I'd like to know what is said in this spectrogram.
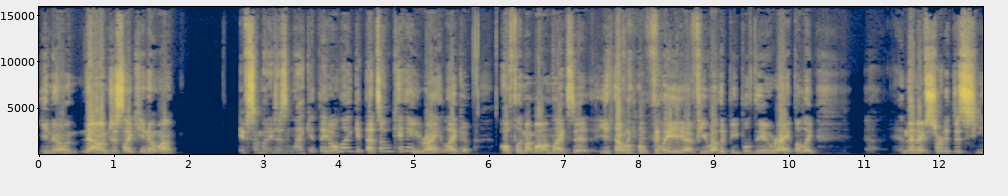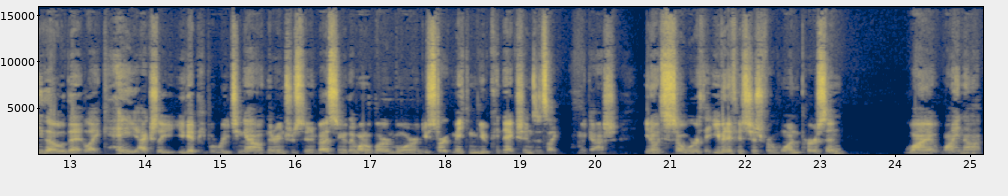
you know, now I'm just like, you know what? If somebody doesn't like it, they don't like it. That's okay, right? Like, hopefully my mom likes it. You know, hopefully a few other people do, right? But like, and then I've started to see though that like, hey, actually, you get people reaching out and they're interested in investing or they want to learn more, and you start making new connections. It's like, oh my gosh, you know, it's so worth it, even if it's just for one person. Why? Why not?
